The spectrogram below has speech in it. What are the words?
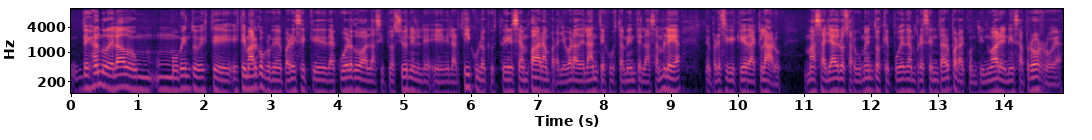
dejando de lado un, momento este, este marco, porque me parece que de acuerdo a la situación en, en, el artículo que ustedes se amparan para llevar adelante justamente la Asamblea, me parece que queda claro, más allá de los argumentos que puedan presentar para continuar en esa prórroga.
